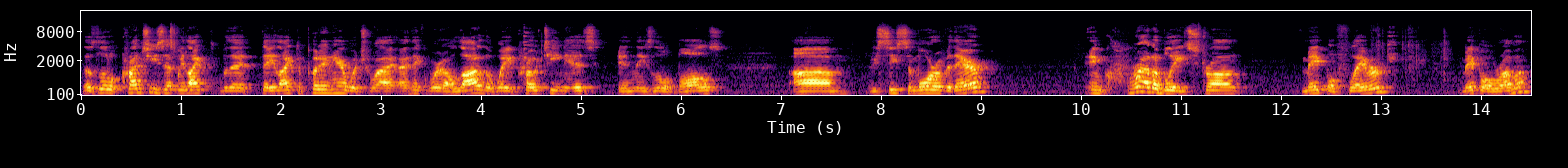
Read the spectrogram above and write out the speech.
Those little crunchies that we like that they like to put in here, which I think where a lot of the whey protein is in these little balls. Um, we see some more over there. Incredibly strong maple flavor, maple aroma.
